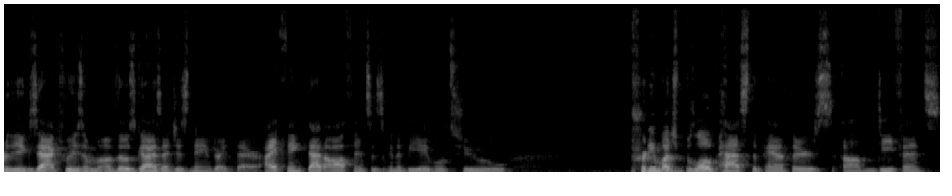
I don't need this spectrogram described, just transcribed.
for the exact reason of those guys I just named right there. I think that offense is going to be able to pretty much blow past the Panthers um, defense.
